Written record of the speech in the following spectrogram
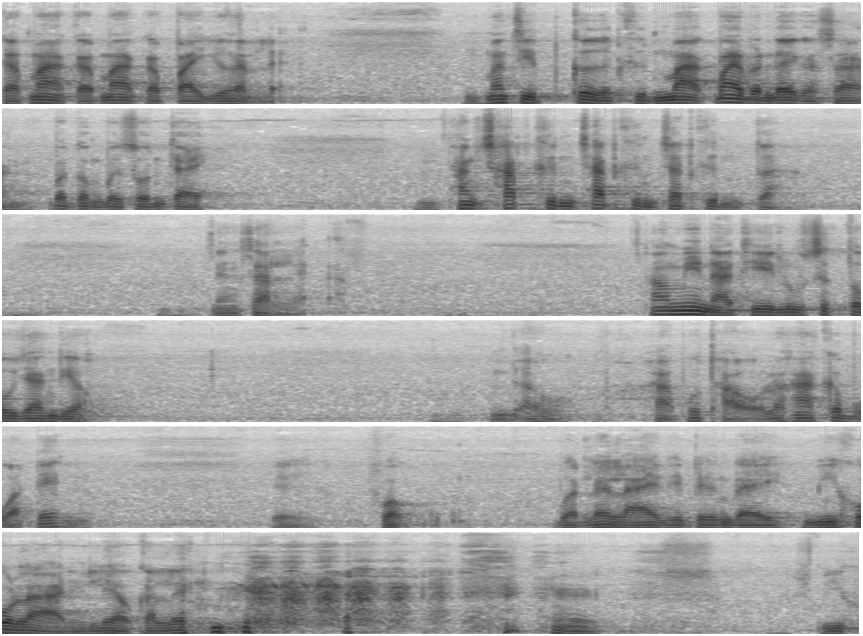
กลับมากกลับมากกลับไปอยู่หั่นแหละ มันสิเกิดขึ้นมากไม่บันไดก็สร้างบ่ต้องไปสนใจ ทั้งชัดขึ้นชัดขึ้นชัดขึ้นตัวอย่างสั้นแหละเขามีหนาทีรู้สึกโตอย่างเดียวเอาหาผู้เฒ่าแล้วหากระบวดเด่นเออพวก บวชหลายๆนี่เป็นจั่งใดมีโคลานี่แล้วกันเลยมีโค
